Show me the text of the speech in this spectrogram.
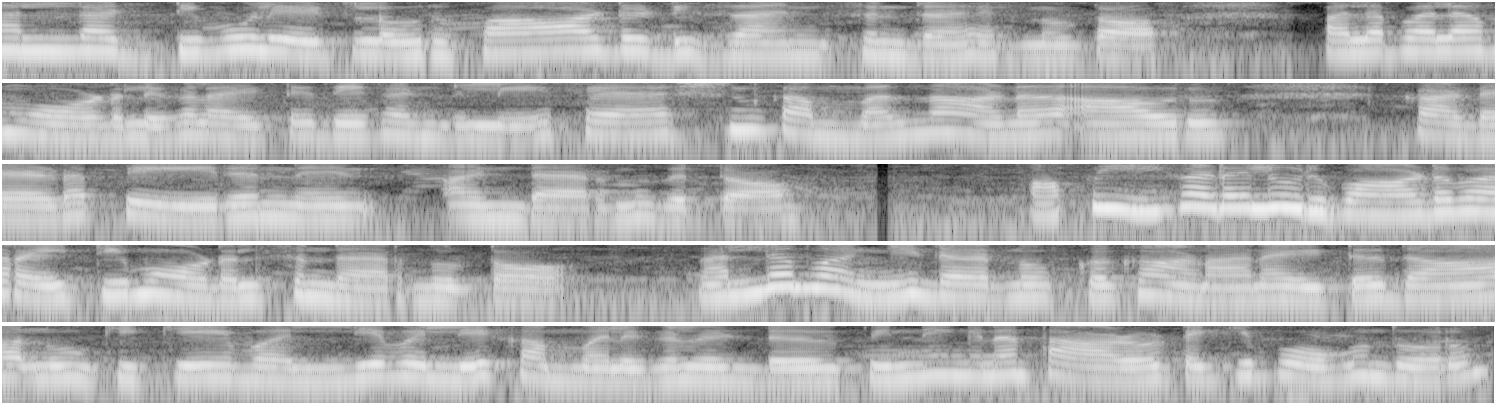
നല്ല അടിപൊളിയായിട്ടുള്ള ഒരുപാട് ഡിസൈൻസ് ഉണ്ടായിരുന്നു കേട്ടോ. പല പല മോഡലുകളായിട്ട് ഇതേ കണ്ടില്ലേ? ഫാഷൻ കമ്മൽ എന്നാണ് ആ ഒരു കടയുടെ പേര് തന്നെ ഉണ്ടായിരുന്നത് കേട്ടോ. അപ്പോൾ ഈ കടയിൽ ഒരുപാട് വെറൈറ്റി മോഡൽസ് ഉണ്ടായിരുന്നു കേട്ടോ. നല്ല ഭംഗിയുണ്ടായിരുന്നു ഒക്കെ കാണാനായിട്ട്. ഇതാ നോക്കിക്കേ വലിയ വലിയ കമ്മലുകളുണ്ട്. പിന്നെ ഇങ്ങനെ താഴോട്ടേക്ക് പോകും തോറും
